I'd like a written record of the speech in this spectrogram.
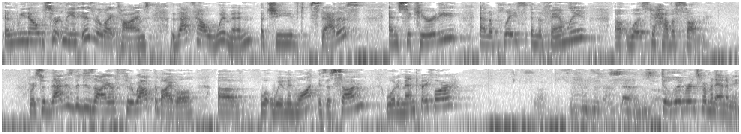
And we know certainly in Israelite times, that's how women achieved status and security and a place in the family uh, was to have a son. Right, so that is the desire throughout the Bible of what women want is a son. What do men pray for? Sons. Deliverance from an enemy.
